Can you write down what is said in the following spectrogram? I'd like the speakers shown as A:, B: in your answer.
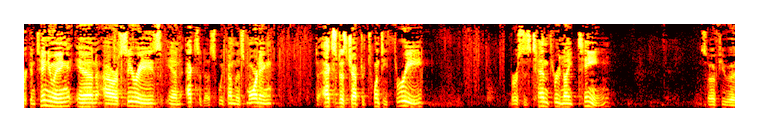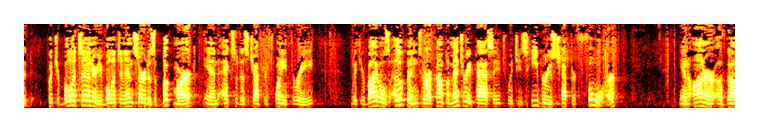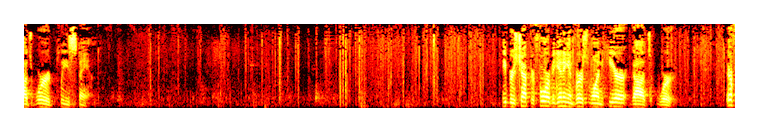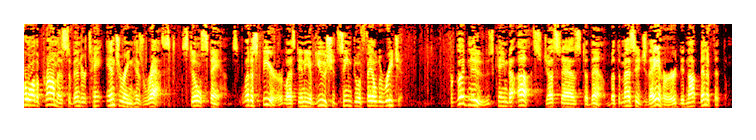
A: We're continuing in our series in Exodus. We come this morning to Exodus chapter 23, verses 10 through 19. So if you would put your bulletin or your bulletin insert as a bookmark in Exodus chapter 23, with your Bibles open to our complementary passage, which is Hebrews chapter 4. In honor of God's Word, please stand. Hebrews chapter 4, beginning in verse 1, hear God's word. Therefore, while the promise of entering his rest still stands, let us fear lest any of you should seem to have failed to reach it. For good news came to us, just as to them, but the message they heard did not benefit them,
